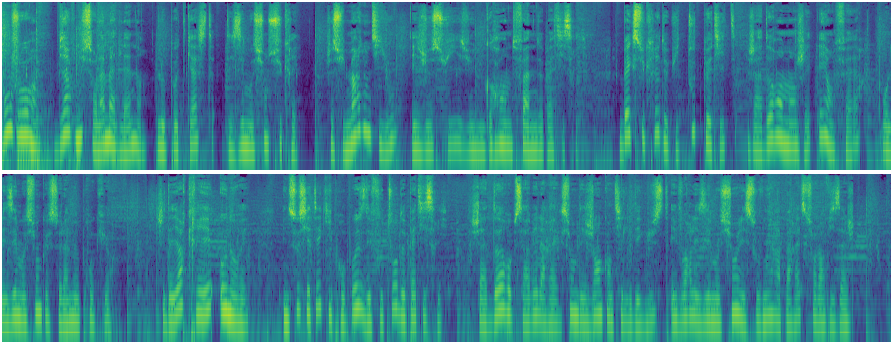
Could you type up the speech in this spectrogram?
Bonjour, bienvenue sur La Madeleine, le podcast des émotions sucrées. Je suis Marion Tillou et je suis une grande fan de pâtisserie. Bec sucré depuis toute petite, j'adore en manger et en faire pour les émotions que cela me procure. J'ai d'ailleurs créé Honoré, une société qui propose des food tours de pâtisserie. J'adore observer la réaction des gens quand ils les dégustent et voir les émotions et les souvenirs apparaître sur leur visage.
